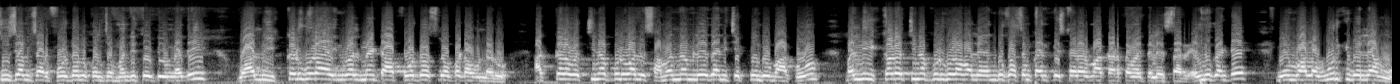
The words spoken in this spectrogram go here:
చూసాం సార్ ఫోటోలు కొంచెం మందితోటి ఉన్నది. వాళ్ళు ఇక్కడ కూడా ఇన్వాల్వ్మెంట్ ఆ ఫోటోస్ లోపల ఉన్నారు. అక్కడ వచ్చినప్పుడు వాళ్ళు సంబంధం లేదని చెప్పిండ్రు మాకు. మళ్ళీ ఇక్కడ వచ్చినప్పుడు కూడా వాళ్ళు ఎందుకోసం కనిపిస్తున్నారు మాకు అర్థమైతలేదు సార్. ఎందుకంటే మేము వాళ్ళ ఊరికి వెళ్ళాము.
